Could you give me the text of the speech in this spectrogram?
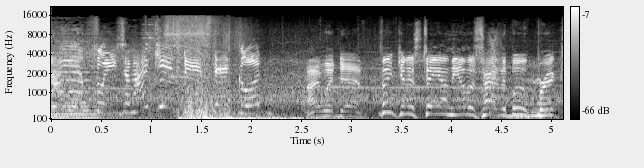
I have fleas and I can't dance that good. I would uh, think you to stay on the other side of the booth, Bricks.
